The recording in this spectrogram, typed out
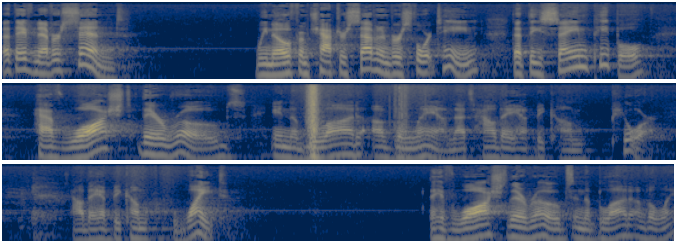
that they've never sinned. We know from chapter 7 and verse 14 that these same people have washed their robes in the blood of the Lamb. That's how they have become pure, how they have become white. They have washed their robes in the blood of the Lamb.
